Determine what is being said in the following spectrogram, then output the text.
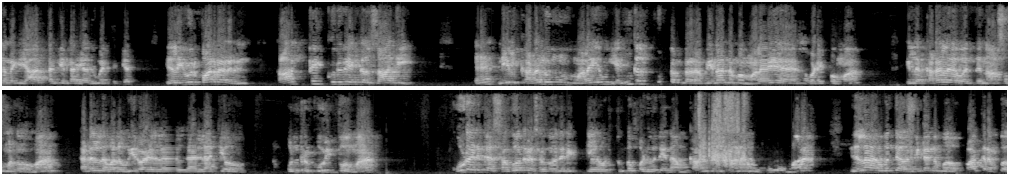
எனக்கு யார் தங்கியிருக்காங்க? எதுவுமே தெரியாது. இதுல இவர் பாடுறாரு காக்கை குருவி எங்கள் சாதி நீல் கடலும் மலையும் எங்கள் கூட்டம்ன்றார் அப்படின்னா நம்ம மலைய உடைப்போமா? இல்ல கடலை வந்து நாசம் பண்ணுவோமா? கடல்ல வர உயிர்வாழ் எல்லாத்தையும் ஒன்று குவிப்போமா? கூட இருக்க சகோதர சகோதரிகளோடு துன்பப்படுவதை நாம் காண்பும் காணாமல் போவோமா? இதெல்லாம் வந்து அவர்கிட்ட நம்ம பாக்குறப்போ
